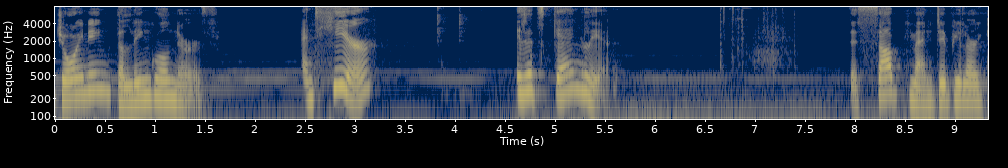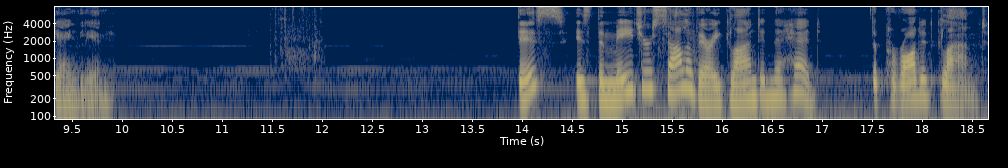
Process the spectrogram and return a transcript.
joining the lingual nerve. And here is its ganglion, the submandibular ganglion. This is the major salivary gland in the head, the parotid gland.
